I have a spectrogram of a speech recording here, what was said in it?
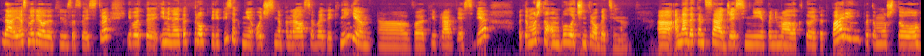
Да, я смотрела этот фильм со своей сестрой, и вот э, именно этот троп переписок мне очень сильно понравился в этой книге, э, в «Три правды о себе», потому что он был очень трогательным. Э, она до конца, Джесси, не понимала, кто этот парень, потому что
